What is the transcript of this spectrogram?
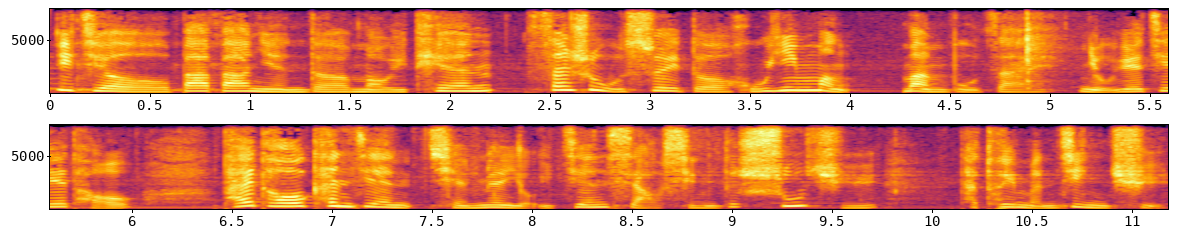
一九八八年的某一天，三十五岁的胡因梦漫步在纽约街头，抬头看见前面有一间小型的书局，他推门进去，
